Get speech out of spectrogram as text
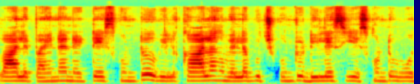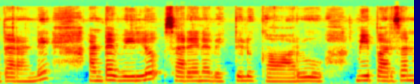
వాళ్ళ పైన నెట్టేసుకుంటూ వీళ్ళు కాలం వెళ్ళబుచ్చుకుంటూ డిలేస్ చేసుకుంటూ పోతారండి. అంటే వీళ్ళు సరైన వ్యక్తులు కారు. మీ పర్సన్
